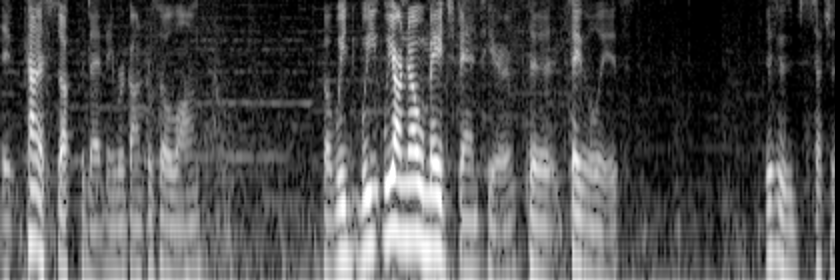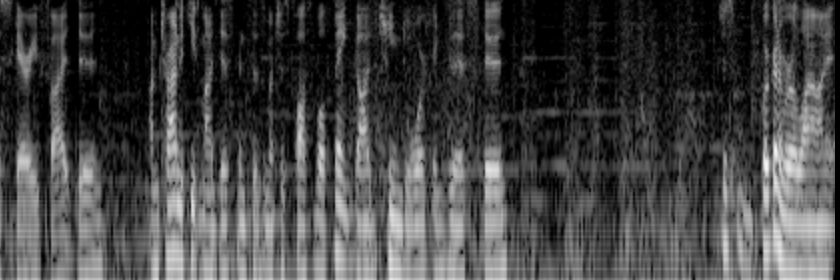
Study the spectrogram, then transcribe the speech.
It kind of sucked that they were gone for so long. But we, we, we are no mage fans here, to say the least. This is such a scary fight, dude. I'm trying to keep my distance as much as possible. Thank God King Dwarf exists, dude. Just, we're gonna rely on it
